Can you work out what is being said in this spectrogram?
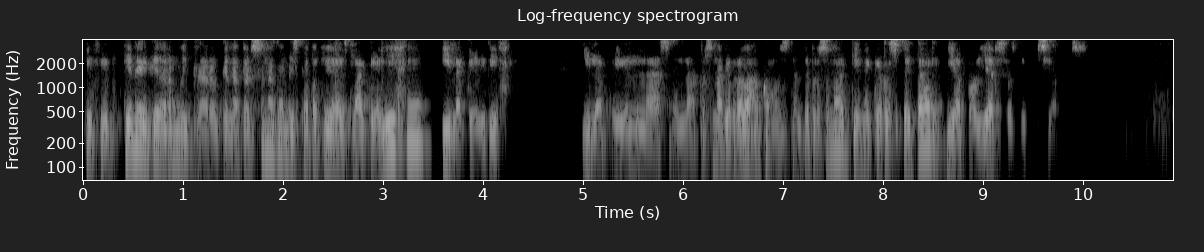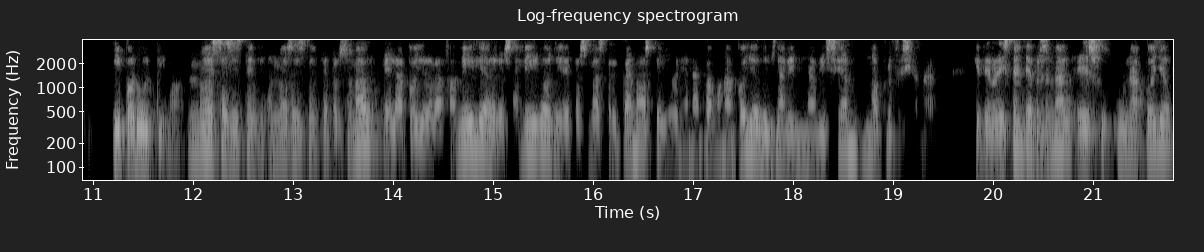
Es decir, tiene que quedar muy claro que la persona con discapacidad es la que elige y la que dirige. Y la, la persona que trabaja como asistente personal tiene que respetar y apoyar esas decisiones. Y por último, no es, asistencia, no es asistencia personal el apoyo de la familia, de los amigos ni de personas cercanas que llevarían a cabo un apoyo de una visión no profesional. Es la asistencia personal es un apoyo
